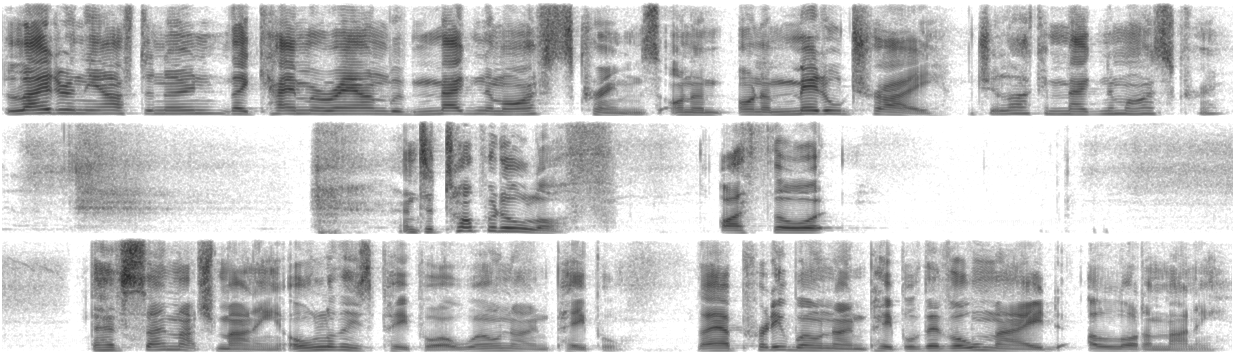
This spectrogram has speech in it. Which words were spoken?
later in the afternoon, they came around with Magnum ice creams on a, on a metal tray. Would you like a Magnum ice cream? And to top it all off, I thought, they have so much money. All of these people are well known people. They are pretty well known people. They've all made a lot of money.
